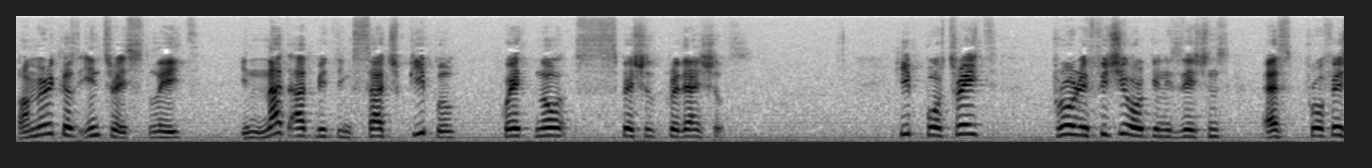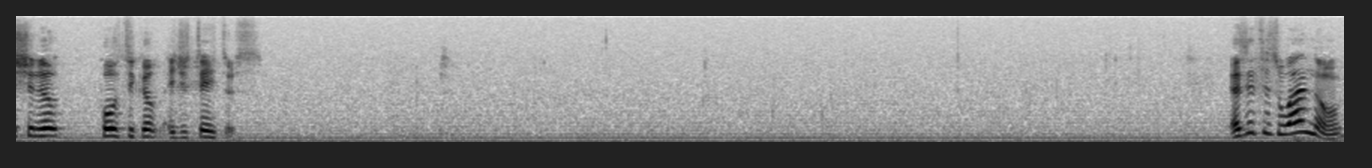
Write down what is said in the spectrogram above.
America's interests lay in not admitting such people who had no special credentials. He portrayed pro-refugee organizations as professional political agitators. As it is well known,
